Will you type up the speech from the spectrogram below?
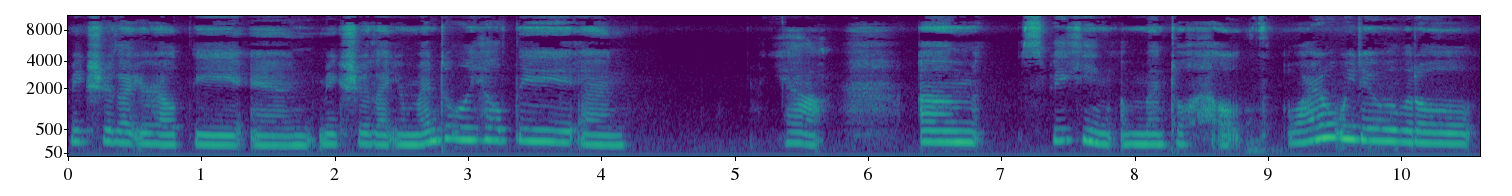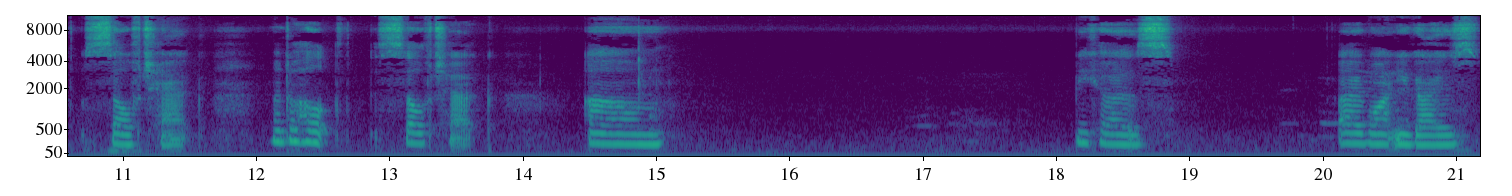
make sure that you're healthy and make sure that you're mentally healthy and yeah. Um speaking of mental health why don't we do a little self check mental health self check um because I want you guys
